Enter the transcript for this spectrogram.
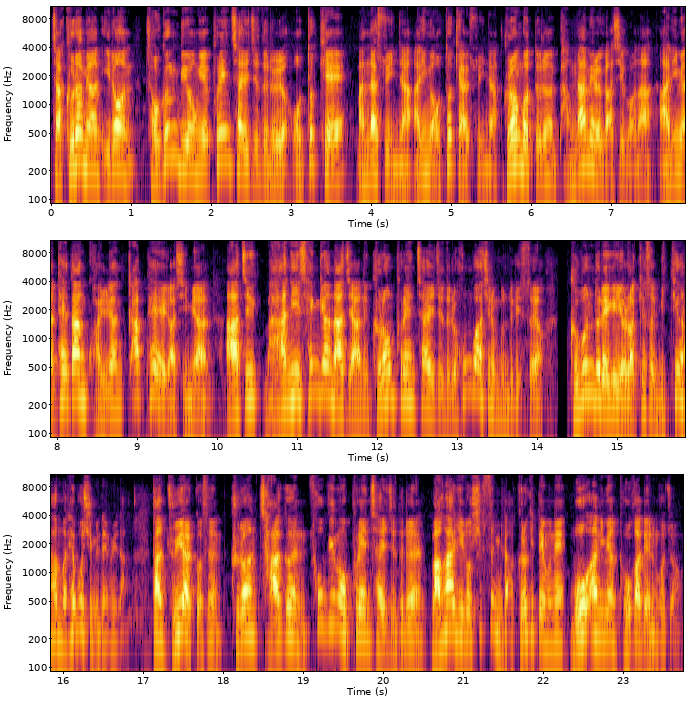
자 그러면 이런 적은 비용의 프랜차이즈들을 어떻게 만날 수 있냐 아니면 어떻게 알 수 있냐 그런 것들은 박람회를 가시거나 아니면 해당 관련 카페에 가시면 아직 많이 생겨나지 않은 그런 프랜차이즈들을 홍보하시는 분들이 있어요 그분들에게 연락해서 미팅을 한번 해보시면 됩니다. 단 주의할 것은 그런 작은 소규모 프랜차이즈들은 망하기도 쉽습니다. 그렇기 때문에 뭐 아니면 도가 되는 거죠.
